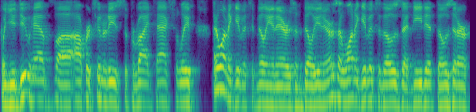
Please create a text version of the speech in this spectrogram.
when you do have uh, opportunities to provide tax relief. I don't want to give it to millionaires and billionaires. I want to give it to those that need it, those that are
